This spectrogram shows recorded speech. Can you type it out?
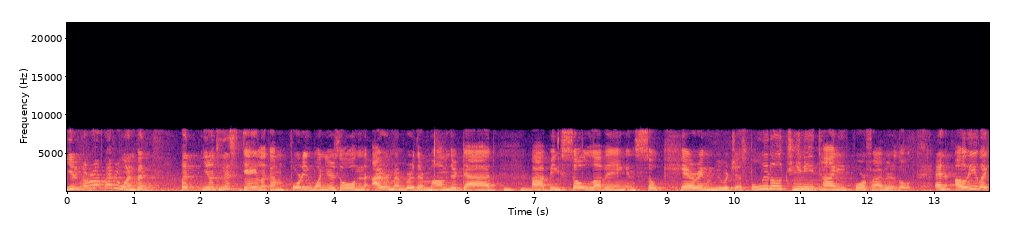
you know, around everyone, but. But you know, to this day, like I'm 41 years old, and I remember their mom and their dad uh, being so loving and so caring when we were just little, teeny, tiny, four or five years old. And Ali, like,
